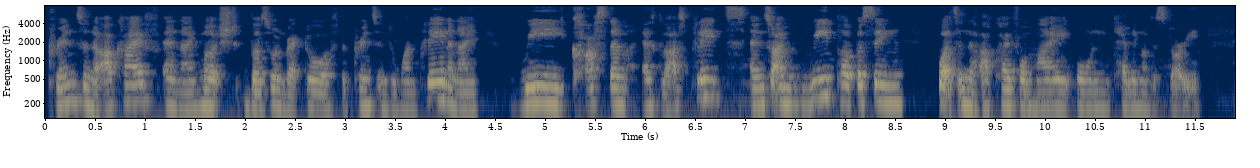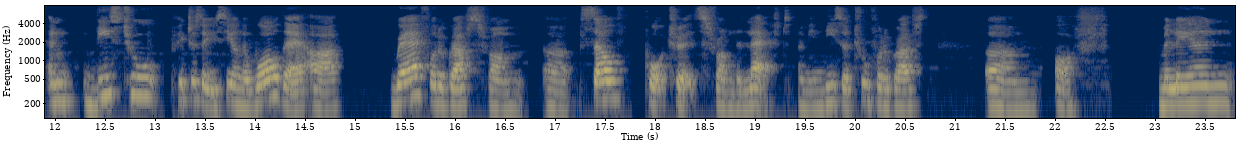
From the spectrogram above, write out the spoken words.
prints in the archive and i merged verso and recto of the prints into one plane and i recast them as glass plates. And so i'm repurposing what's in the archive for my own telling of the story. And these two pictures that you see on the wall there are rare photographs from uh, self portraits from the left i mean these are two photographs um, of Malayan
